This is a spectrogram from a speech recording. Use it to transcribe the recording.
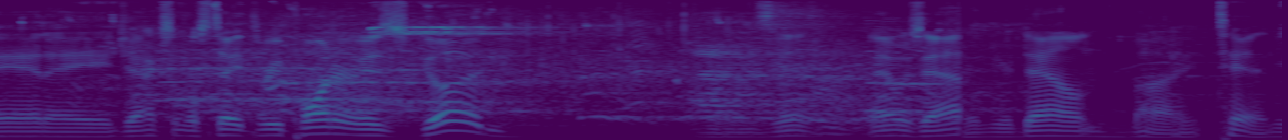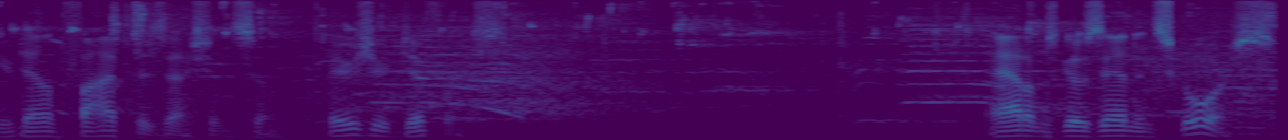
And a Jacksonville State three pointer is good. Again, that was out. And you're down by 10. You're down five possessions. So there's your difference. Adams goes in and scores,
